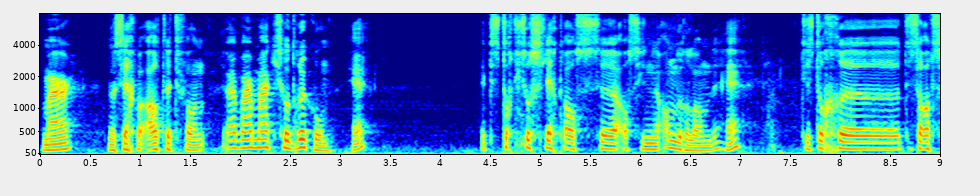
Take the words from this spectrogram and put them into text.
Maar dan zeggen we altijd van, ja, waar maak je zo druk om? Hè? Het is toch niet zo slecht als, eh, als in andere landen, hè? Het is toch, eh, het is toch,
